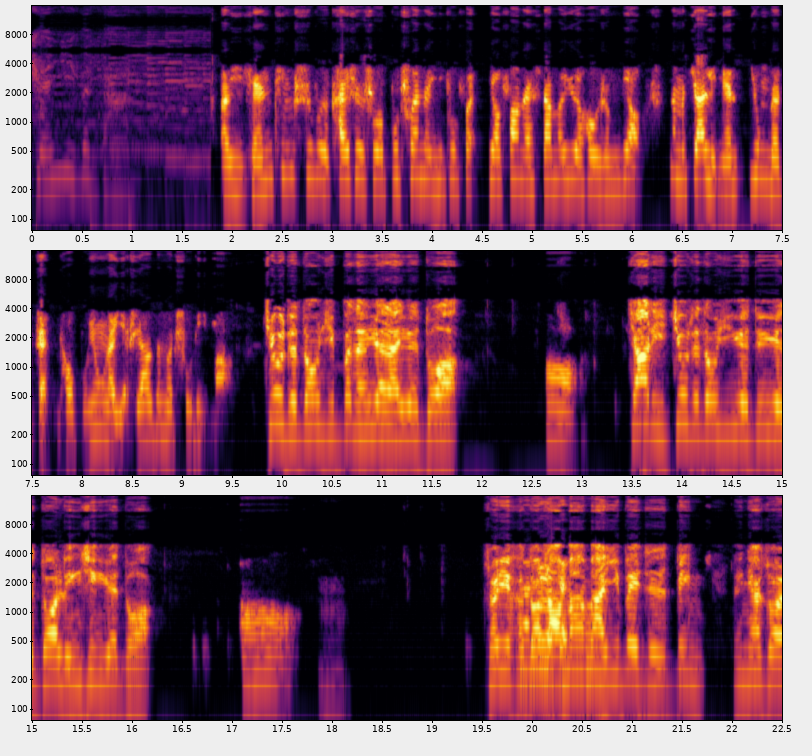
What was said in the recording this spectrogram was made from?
悬疑问答，呃，以前听师傅的开示说，不穿的衣服放要放在三个月后扔掉。那么家里面用的枕头不用了，也是要这么处理吗？旧的东西不能越来越多，哦家里旧的东西越堆越多，灵性越多。哦嗯，所以很多老妈妈一辈子病，人家说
